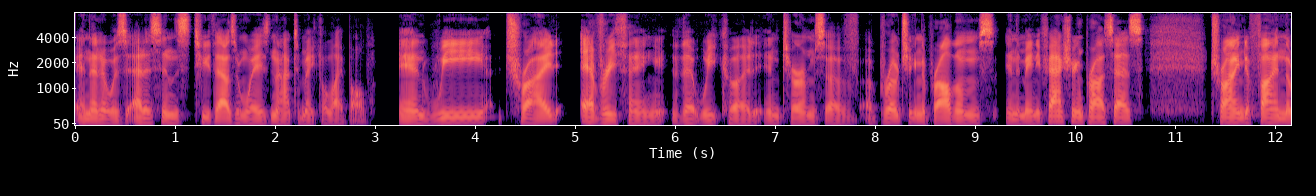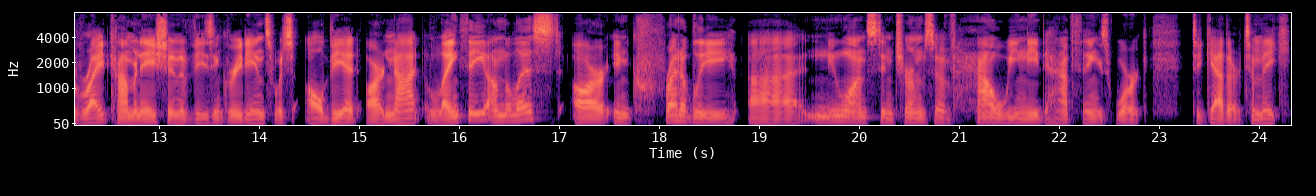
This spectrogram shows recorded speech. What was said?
and then it was Edison's 2000 Ways Not to Make the Light Bulb. And we tried everything that we could in terms of approaching the problems in the manufacturing process, trying to find the right combination of these ingredients, which, albeit are not lengthy on the list, are incredibly uh, nuanced in terms of how we need to have things work together to make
